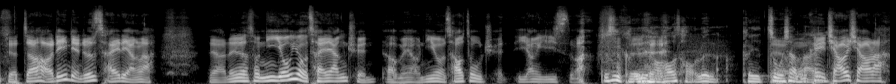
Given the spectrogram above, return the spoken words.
就 讲好听一点就是裁量啦，对啊。人家说你拥有裁量权啊，没有，你有操纵权，一样意思嘛。就是可以好好讨论啦，可以坐下来，我们可以瞧一瞧啦，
